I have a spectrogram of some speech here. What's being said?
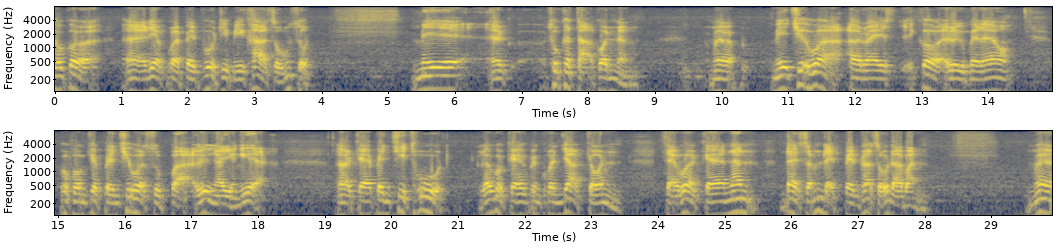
เขาก็เเรียกว่าเป็นผู้ที่มีค่าสูงสุด มีทุกขตะคนหนึ่งเมื่อมีชื่อว่าอะไรก็ลืมไปแล้ว ก็คงจะเป็นชื่อว่าสุปะหรือไงอย่างเงี้ย แกเป็นขี้ทูตแล้วก็แกเป็นคนยากจน แต่ว่าแกนั้นได้สำเร็จเป็นพระโสดาบัน เมื่อ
